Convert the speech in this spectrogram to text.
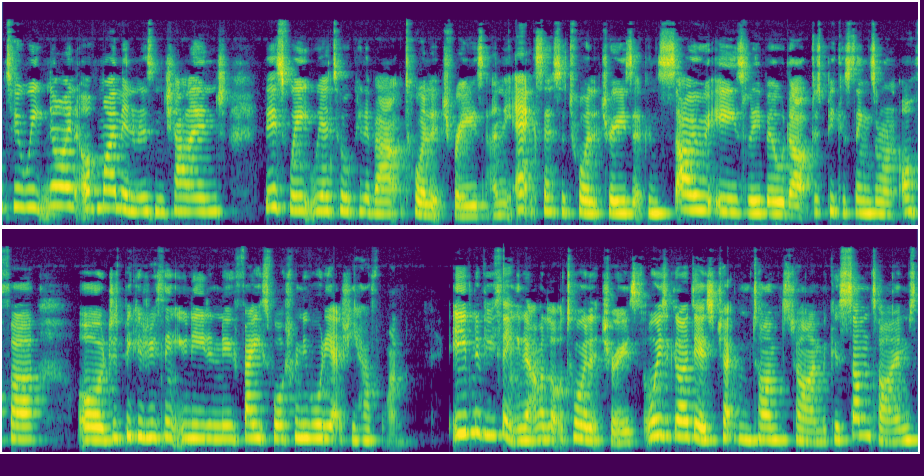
welcome to week 9 of my minimalism challenge. This week we are talking about toiletries and the excess of toiletries that can so easily build up just because things are on offer or just because you think you need a new face wash when you already actually have one. Even if you think you don't have a lot of toiletries, it's always a good idea to check from time to time because sometimes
